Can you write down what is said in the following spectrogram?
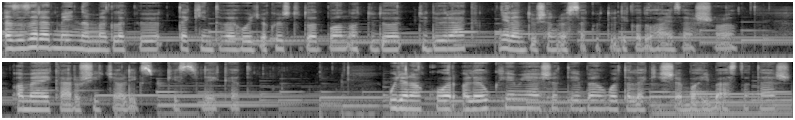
Ez az eredmény nem meglepő, tekintve, hogy a köztudatban a tüdő, tüdőrák jelentősen összekötődik a dohányzással, amely károsítja a légzőkészüléket. Ugyanakkor a leukémia esetében volt a legkisebb a hibáztatás,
